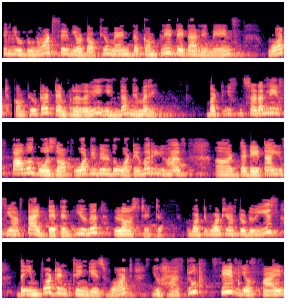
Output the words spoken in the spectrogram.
Till you do not save your document, the complete data remains what? Computer temporarily in the memory but if suddenly if power goes off what you will do whatever you have uh, the data if you have typed it and you will lost it what what you have to do is the important thing is what? You have to save your file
